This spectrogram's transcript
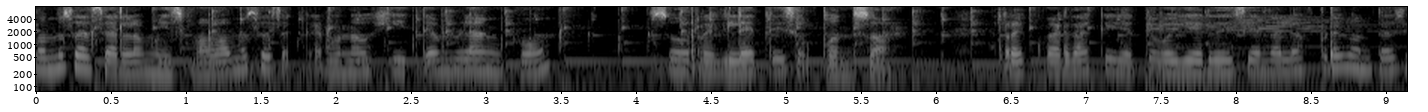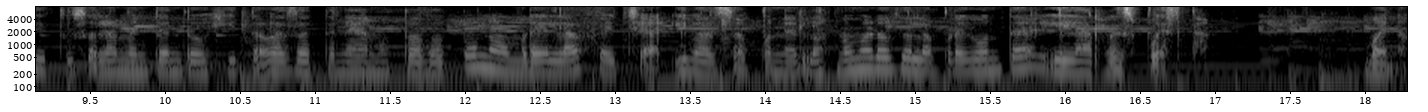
Vamos a hacer lo mismo, vamos a sacar una hojita en blanco, su regleta y su punzón. Recuerda que yo te voy a ir diciendo las preguntas y tú solamente en tu hojita vas a tener anotado tu nombre, la fecha y vas a poner los números de la pregunta y la respuesta. Bueno,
